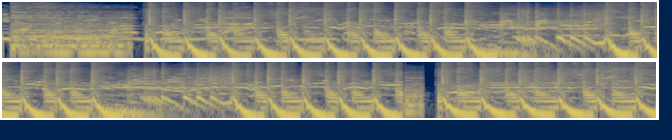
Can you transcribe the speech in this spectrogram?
സംഗീത സംഗീത സംഗീത സംഗീത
